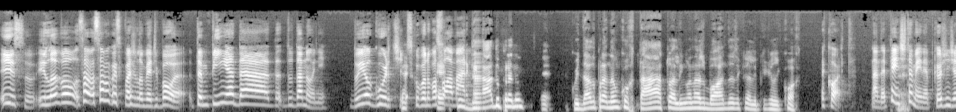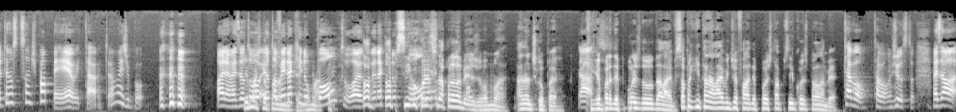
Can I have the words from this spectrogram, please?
Isso. E lambam. Sabe, sabe uma coisa que pode lamber de boa? Tampinha da, da- do Danone. Do iogurte. Desculpa, eu não posso É, falar a marca. Cuidado pra não. é, cuidado para não cortar a tua língua nas bordas daquilo ali, porque aquilo ali corta. É, corta. É. depende também, né? Porque hoje em dia tem uns que são de papel e tal. Então é mais de boa. Olha, mas eu tô, dá eu tô vendo aqui no ponto. Ó, eu tô Top, vendo aqui top no 5 ponto. coisas que dá pra lambejo. Vamos lá. Ah, não, desculpa. Ah. Fica pra depois do, da live. Só pra quem tá na live, a gente vai falar depois top 5 coisas pra lamber. Tá bom, tá bom, justo. Mas ó,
